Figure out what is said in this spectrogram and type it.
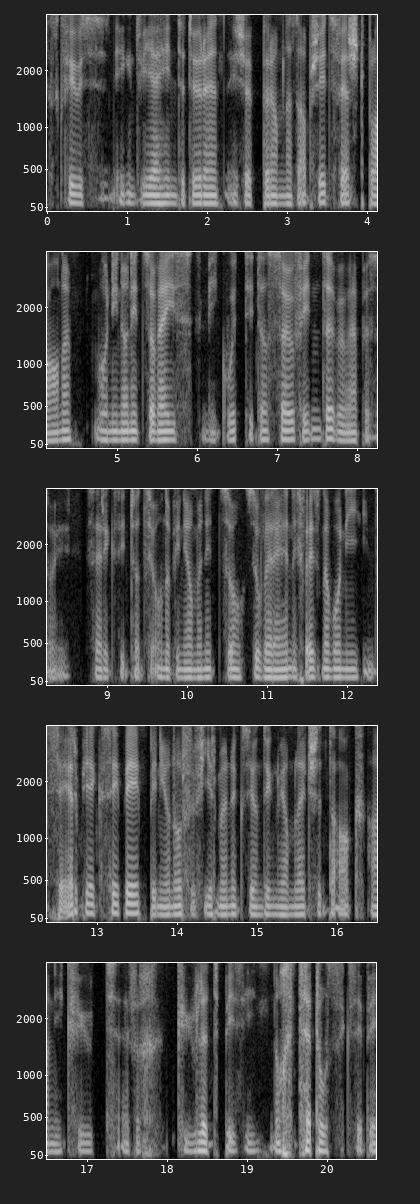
Das Gefühl ist irgendwie hinterdurch ist jemand am Abschiedsfest planen, wo ich noch nicht so weiss, wie gut ich das soll finden, weil eben so in solchen Situationen bin ich aber nicht so souverän. Ich weiß noch, als ich in Serbien war, bin ich ja nur für vier Monate und irgendwie am letzten Tag habe ich gefühlt einfach gekühlt, bis ich nachher draußen war.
